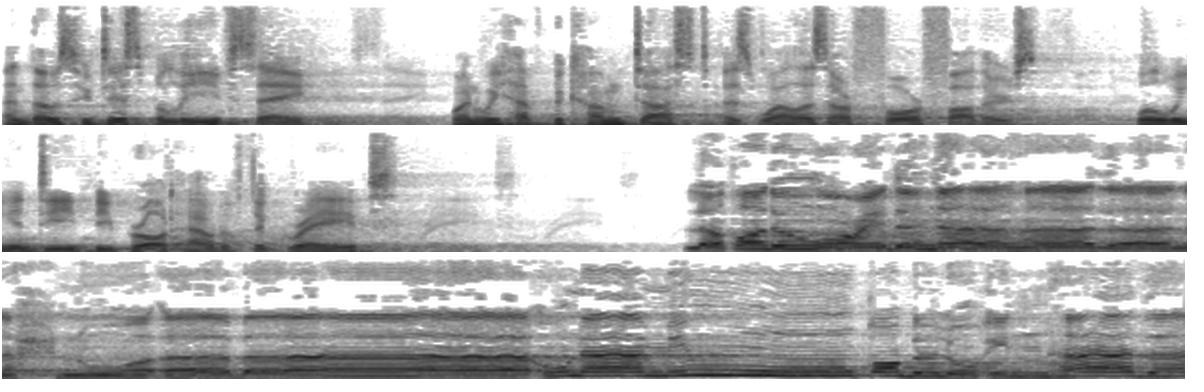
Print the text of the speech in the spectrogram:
And those who disbelieve say, When we have become dust as well as our forefathers, will we indeed be brought out of the graves? لقد وعدنا هذا نحن وآباؤنا من قبل إن هذا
